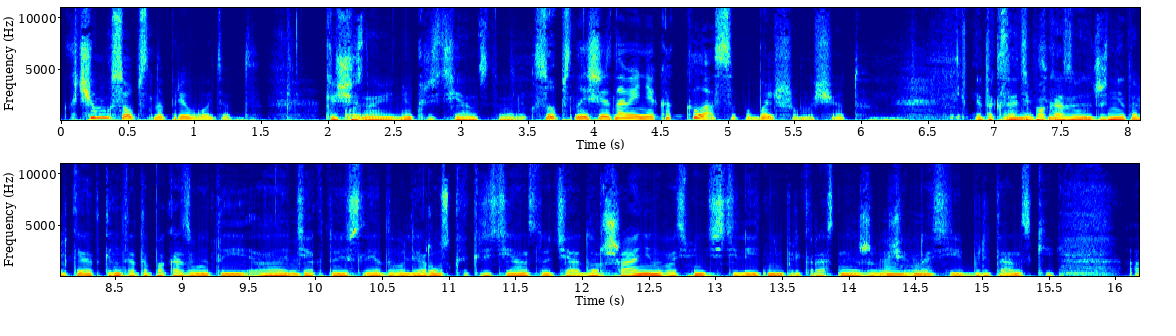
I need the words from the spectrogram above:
к чему, собственно, приводит? К исчезновению крестьянства. Собственно, исчезновение как класса, по большому счету. Это, кстати, показывает же не только Эткинс, это показывают и э, те, кто исследовали русское крестьянство. Теодор Шанин, 80-летний, прекрасный, живущий mm-hmm. в России, британский э,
